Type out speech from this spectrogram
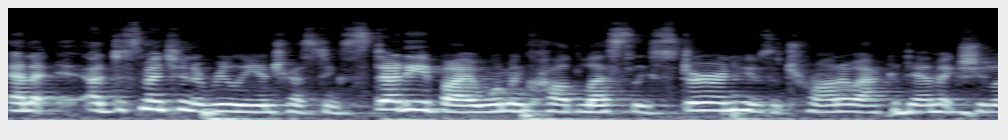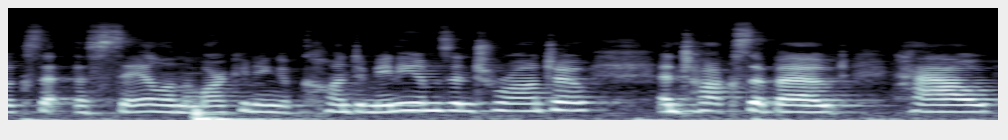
And I, I, just mentioned a really interesting study by a woman called Leslie Kern, who's a Toronto academic. She looks at the sale and the marketing of condominiums in Toronto and talks about how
